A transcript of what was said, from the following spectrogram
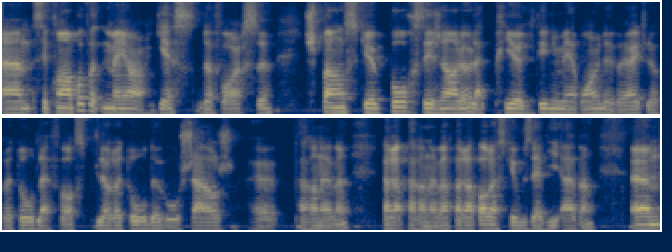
euh, c'est probablement pas votre meilleur guess de faire ça. Je pense que pour ces gens-là, la priorité numéro un devrait être le retour de la force, puis le retour de vos charges euh, par en avant, par, en avant, par rapport à ce que vous aviez avant. Euh,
